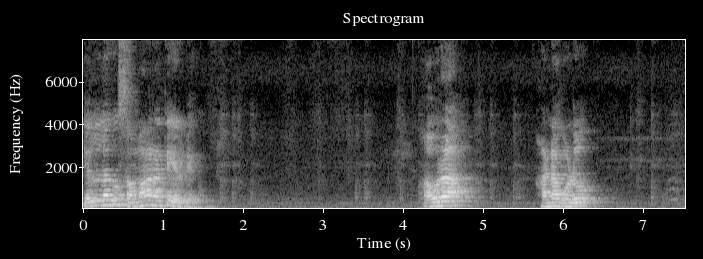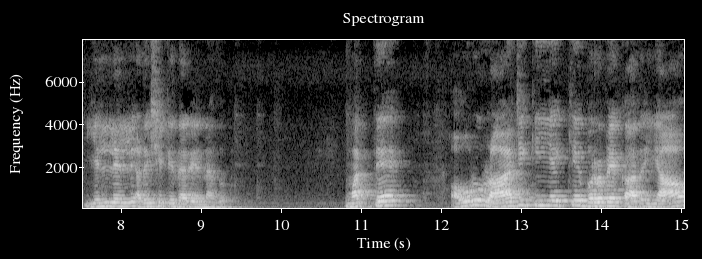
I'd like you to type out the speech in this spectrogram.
ಎಲ್ಲದೂ ಸಮಾನತೆ ಇರಬೇಕು. ಅವರ ಹಣಗಳು ಎಲ್ಲೆಲ್ಲಿ ಅಡಗಿಸಿಟ್ಟಿದ್ದಾರೆ ಅನ್ನೋದು. ಮತ್ತು ಅವರು ರಾಜಕೀಯಕ್ಕೆ ಬರಬೇಕಾದ್ರೆ ಯಾವ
